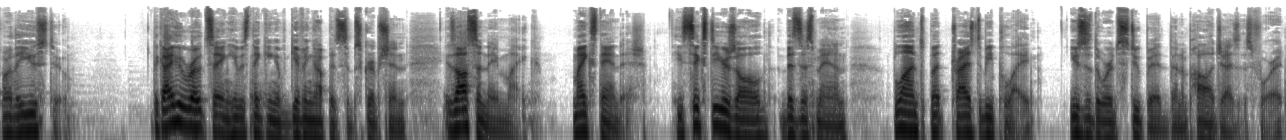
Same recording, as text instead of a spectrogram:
or they used to. The guy who wrote saying he was thinking of giving up his subscription is also named Mike. Mike Standish. He's 60 years old, businessman, blunt but tries to be polite, uses the word stupid, then apologizes for it.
